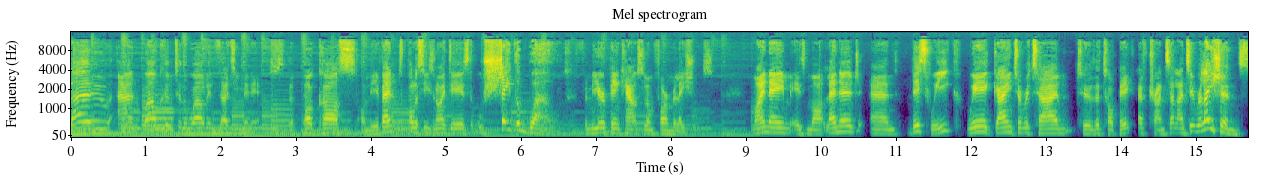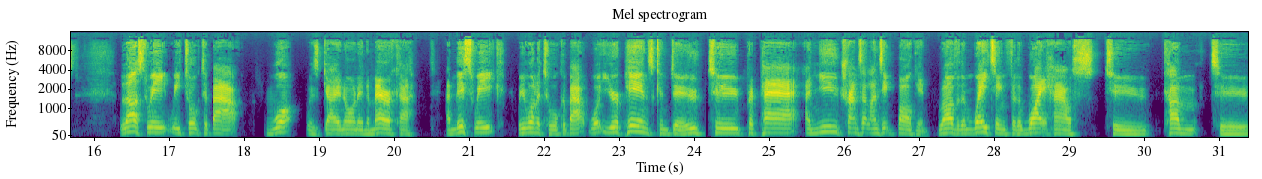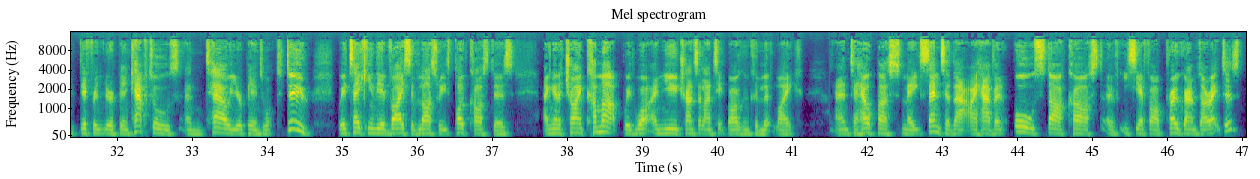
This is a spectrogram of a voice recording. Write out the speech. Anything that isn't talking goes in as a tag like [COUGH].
Hello, and welcome to The World in 30 Minutes, the podcast on the events, policies, and ideas that will shape the world from the European Council on Foreign Relations. My name is Mark Leonard, and this week we're going to return to the topic of transatlantic relations. Last week we talked about what was going on in America, and this week we want to talk about what Europeans can do to prepare a new transatlantic bargain rather than waiting for the White House to come to different European capitals and tell Europeans what to do. We're taking the advice of last week's podcasters and going to try and come up with what a new transatlantic bargain could look like. And to help us make sense of that, I have an all star cast of ECFR program directors.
